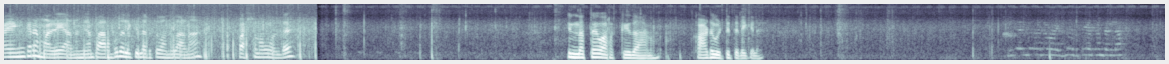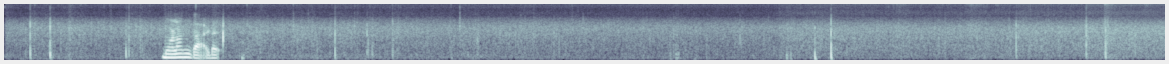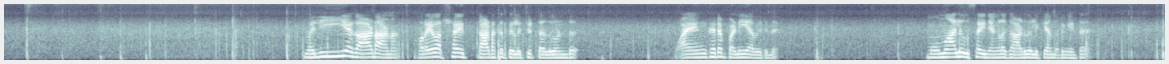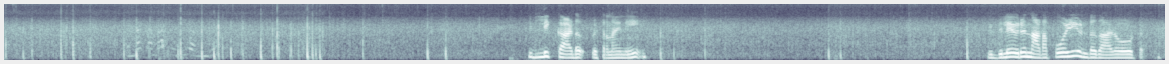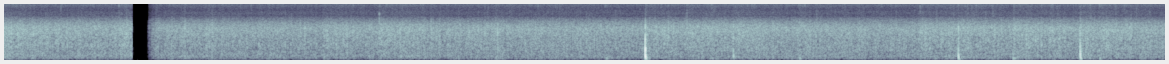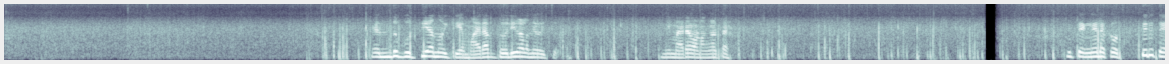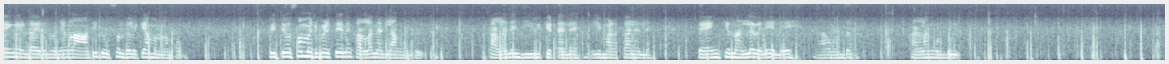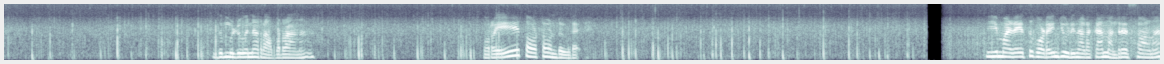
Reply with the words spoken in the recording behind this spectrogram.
ഭയങ്കര മഴയാണ്. ഞാൻ പറമ്പ് തെളിക്കുന്നിടത്ത് വന്നതാണ് ഭക്ഷണം കൊണ്ട്. ഇന്നത്തെ വർക്ക് ഇതാണ്. കാട് വെട്ടി തെളിക്കൽ മുളങ്കാട്. വലിയ കാടാണ്. കുറേ വർഷമായി കാടൊക്കെ തെളിച്ചിട്ട് അതുകൊണ്ട് ഭയങ്കര പണിയാണ് വരുന്നത് മൂന്നാൽ ദിവസമായി ഞങ്ങൾ കാട് തെളിക്കാൻ തുടങ്ങിയിട്ട്. ഇല്ലിക്കാട് വെട്ടണം ഇനി. ഇതിലെ ഒരു നടപ്പോഴിയുണ്ട് താഴോട്ട്. എന്ത് ബുദ്ധിയാ നോക്കിയേ? മരം തൊലി കളഞ്ഞു വെച്ചു. ഇനി മരം ഉണങ്ങട്ടെ. ഈ തെങ്ങിനൊക്കെ ഒത്തിരി തേങ്ങ ഉണ്ടായിരുന്നു. ഞങ്ങൾ ആദ്യ ദിവസം തെളിക്കാൻ വന്നപ്പം. പിറ്റേ ദിവസം വരുമ്പോഴത്തേനും കള്ളനെല്ലാം കൊണ്ടുപോയി. കള്ളനും ജീവിക്കട്ടെ അല്ലേ? ഈ മഴക്കാലല്ലേ? തേങ്ങയ്ക്ക് നല്ല വിലയല്ലേ? അതുകൊണ്ട് കള്ളൻ കൊണ്ടുപോയി. ഇത് മുഴുവനും റബ്ബറാണ്. കുറേ തോട്ടമുണ്ട് ഇവിടെ. ഈ മഴയത്ത് കുടയും ചൂടി നടക്കാൻ നല്ല രസമാണ്.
